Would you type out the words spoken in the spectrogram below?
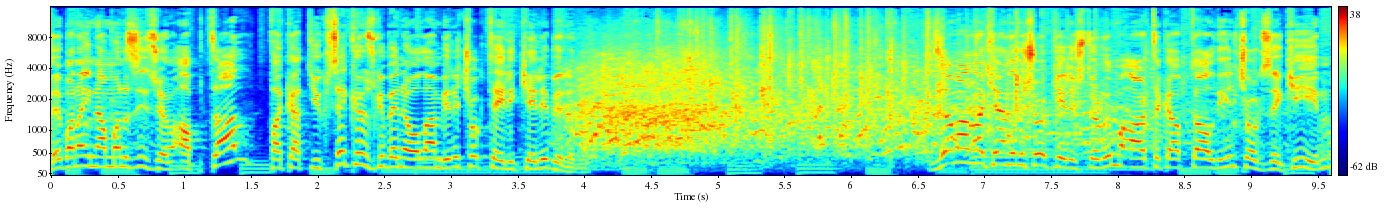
Ve bana inanmanızı istiyorum. Aptal fakat yüksek özgüveni olan biri çok tehlikeli biridir. Zamanla kendimi çok geliştirdim. Artık aptal değil, çok zekiyim.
